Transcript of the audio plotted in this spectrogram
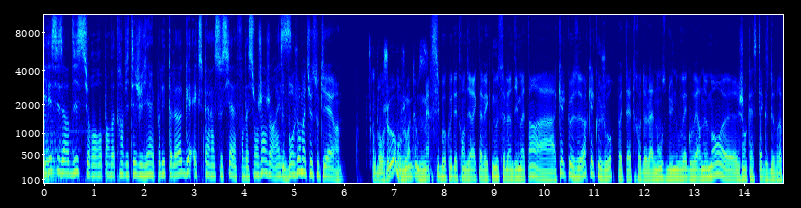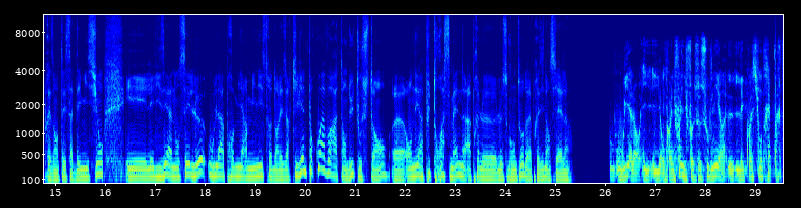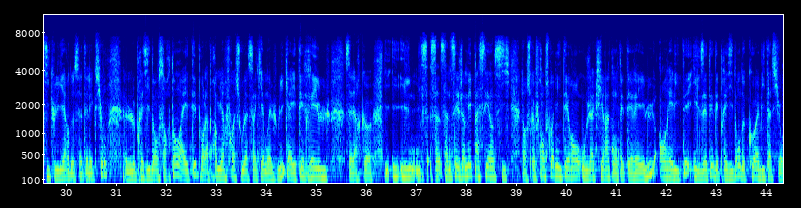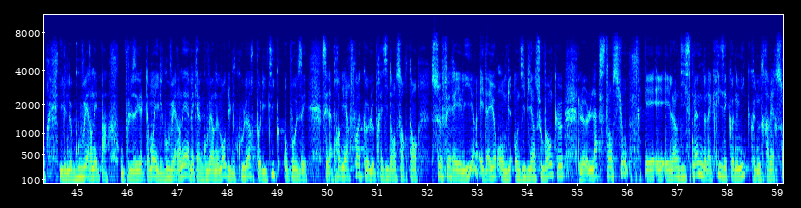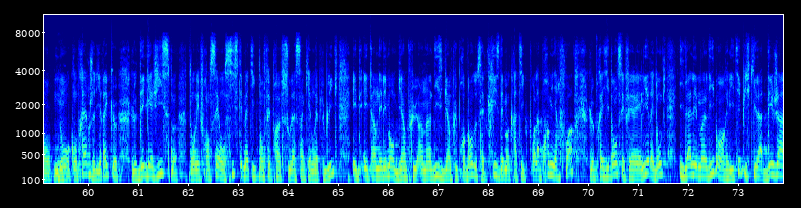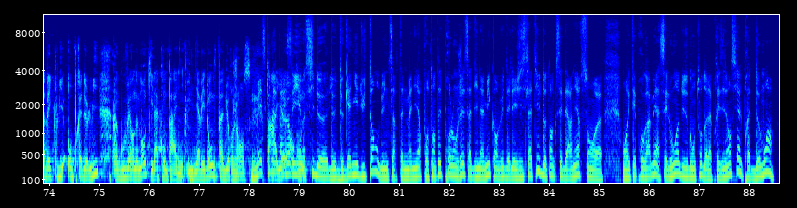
Il est 6h10 sur Europe 1. Votre invité Julien est politologue, expert associé à la Fondation Jean Jaurès. Bonjour Mathieu Souquier. Bonjour, bonjour à tous. Merci beaucoup d'être en direct avec nous ce lundi matin à quelques heures, quelques jours peut-être de l'annonce du nouvel gouvernement. Euh, Jean Castex devrait présenter sa démission et l'Élysée a annoncé le ou la première ministre dans les heures qui viennent. Pourquoi avoir attendu tout ce temps? Euh, On est à plus de trois semaines après le, le second tour de la présidentielle. Oui, alors il, encore une fois, il faut se souvenir l'équation très particulière de cette élection. Le président sortant a été pour la première fois sous la Ve République a été réélu. C'est-à-dire que ça, ne s'est jamais passé ainsi. Lorsque François Mitterrand ou Jacques Chirac ont été réélus, en réalité, ils étaient des présidents de cohabitation. Ils ne gouvernaient pas, ou plus exactement, ils gouvernaient avec un gouvernement d'une couleur politique opposée. C'est la première fois que le président sortant se fait réélire. Et d'ailleurs, on dit bien souvent que l'abstention et, l'indice même de la crise économique que nous traversons. Non, hmm. au contraire, je dirais que le dégagisme dont les Français ont systématiquement fait preuve sous la Ve République est, est un élément bien plus, un indice bien plus probant de cette crise démocratique. Pour la première fois, le président s'est fait réélire et donc il a les mains libres en réalité puisqu'il a déjà avec lui, auprès de lui, un gouvernement qui l'accompagne. Il n'y avait donc pas d'urgence. Mais est-ce qu'il n'a pas essayé aussi de, de, de, gagner du temps d'une certaine manière pour tenter de prolonger sa dynamique en vue des législatives, d'autant que ces dernières sont, euh, ont été programmé assez loin du second tour de la présidentielle, près de deux mois.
